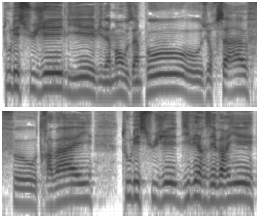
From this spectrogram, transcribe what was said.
Tous les sujets liés évidemment aux impôts, aux URSAF, au travail, tous les sujets divers et variés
